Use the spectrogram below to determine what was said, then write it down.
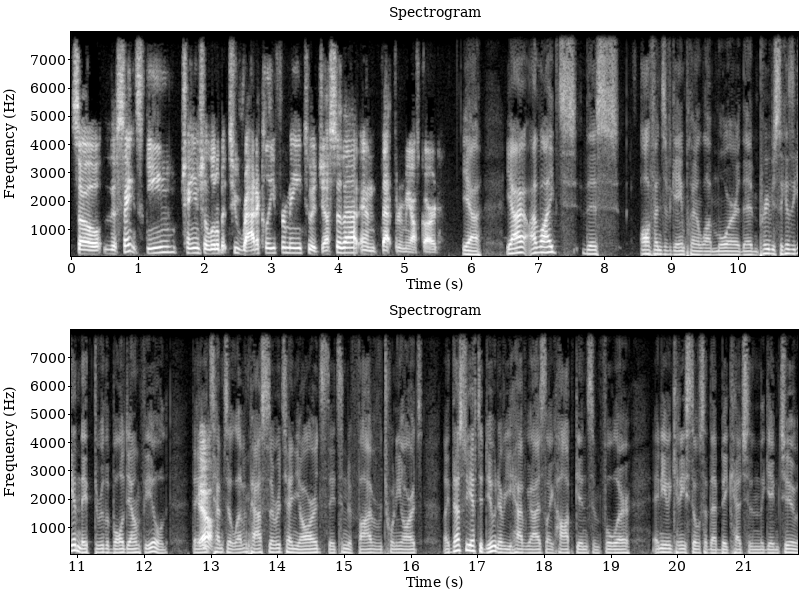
So the Saints scheme changed a little bit too radically for me to adjust to that, and that threw me off guard. Yeah, yeah, I, I liked this offensive game plan a lot more than previously because again they threw the ball downfield. They Yeah. attempted 11 passes over 10 yards. They attempted five over 20 yards. Like that's what you have to do whenever you have guys like Hopkins and Fuller, and even Kenny Stills had that big catch in the game too.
